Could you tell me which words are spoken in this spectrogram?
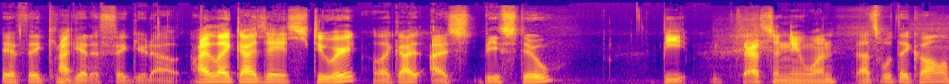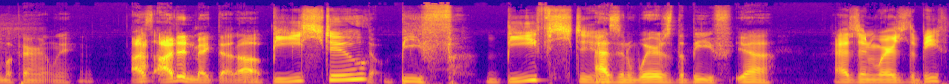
if they can I- get it figured out. I like Isaiah Stewart. Like I, I beef stew. Beat that's a new one. That's what they call him apparently. I, I didn't make that up. Bee stew? No, beef, Beef stew. as in where's the beef? Yeah. As in where's the beef?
